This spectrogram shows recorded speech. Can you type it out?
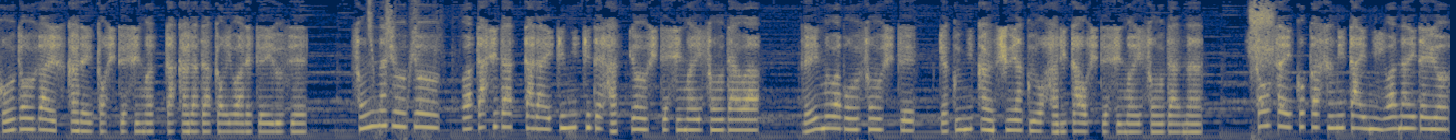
行動がエスカレートしてしまったからだと言われているぜ。そんな状況、私だったら一日で発狂してしまいそうだわ。霊夢は暴走して、逆に監守役を張り倒してしまいそうだな。人をサイコパスみたいに言わないでよ。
